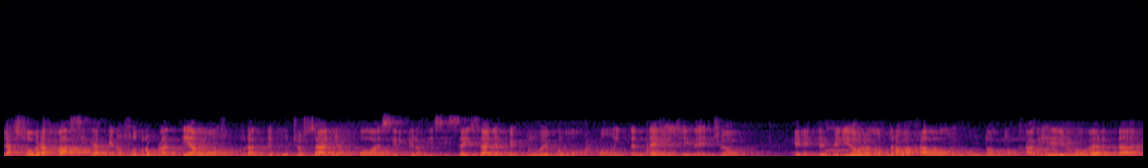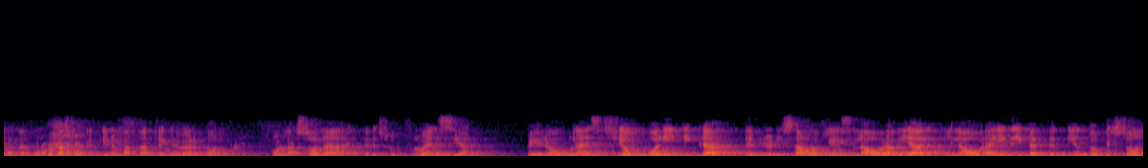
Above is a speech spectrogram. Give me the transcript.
las obras básicas que nosotros planteamos durante muchos años, puedo decir que los 16 años que estuve como, como intendente y de hecho en este periodo lo hemos trabajado muy junto con Javier y Roberta en algunos casos que tienen bastante que ver con, con la zona este, de su influencia, pero una decisión política de priorizar lo que es la obra vial y la obra hídrica, entendiendo que son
